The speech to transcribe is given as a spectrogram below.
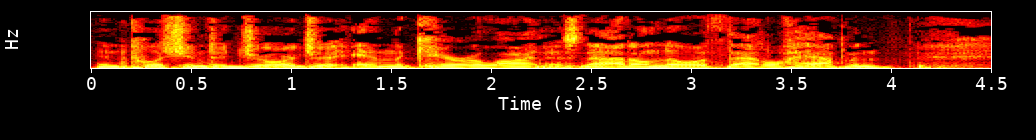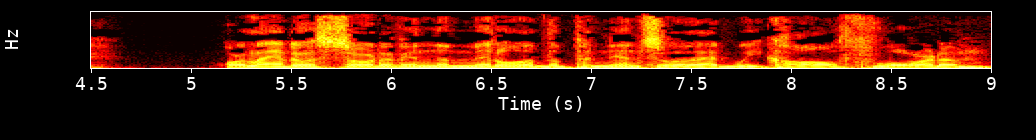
and push into Georgia and the Carolinas. Now I don't know if that'll happen. Orlando is sort of in the middle of the peninsula that we call Florida.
